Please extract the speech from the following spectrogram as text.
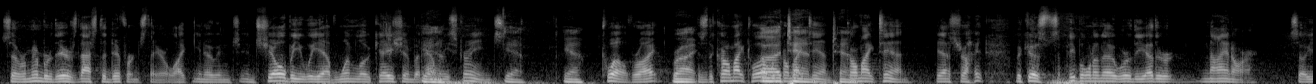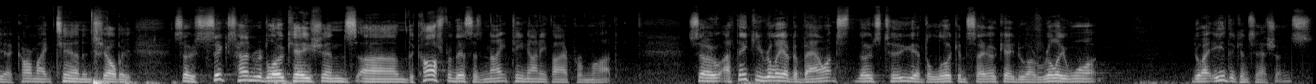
So remember, there's that's the difference there. Like you know, in, in Shelby, we have one location, but how many screens? Yeah, yeah. 12, right? Right. Is the Carmike 12 Uh, or Carmike 10, 10? 10. Carmike 10. Yeah, that's right. Because some people want to know where the other nine are. So yeah, Carmike 10 and Shelby. So 600 locations. Um, the cost for this is $19.95 per month. So I think you really have to balance those two. You have to look and say, okay, do I really want, do I eat the concessions?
